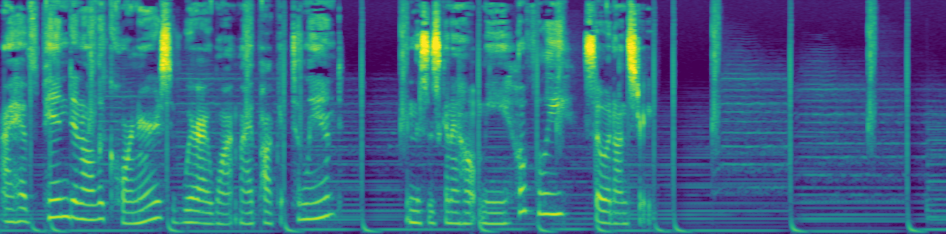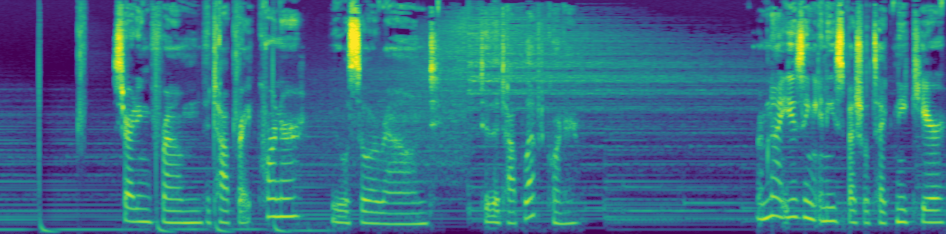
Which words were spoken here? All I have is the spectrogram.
I have pinned in all the corners of where I want my pocket to land, and this is going to help me hopefully sew it on straight. Starting from the top right corner, we will sew around to the top left corner. I'm not using any special technique here,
